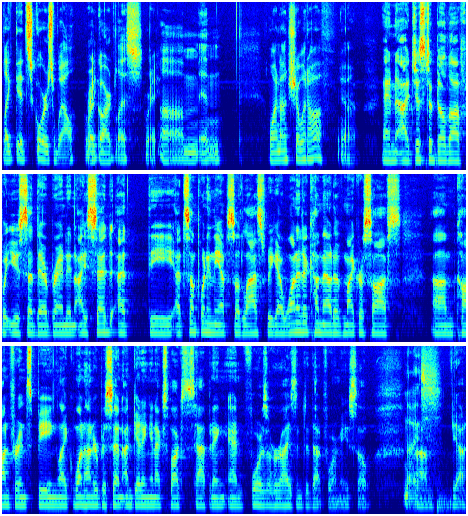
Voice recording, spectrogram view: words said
Like it scores well, Right. regardless. Right. Um, and why not show it off? Yeah. And uh, just to build off what you said there, Brandon, I said at the at some point in the episode last week, I wanted to come out of Microsoft's um, conference being like 100%. I'm getting an Xbox is happening, and Forza Horizon did that for me. So Nice. Um, yeah,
